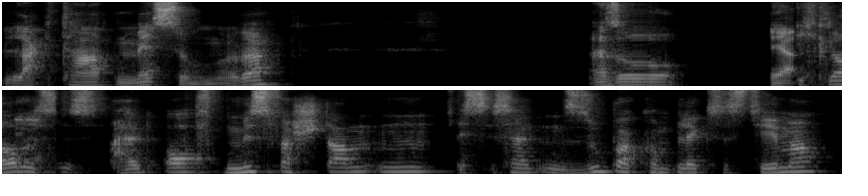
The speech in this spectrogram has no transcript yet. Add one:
Laktatmessung, oder? Also ja. ich glaube, es ist halt oft missverstanden. Es ist halt ein super komplexes Thema.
